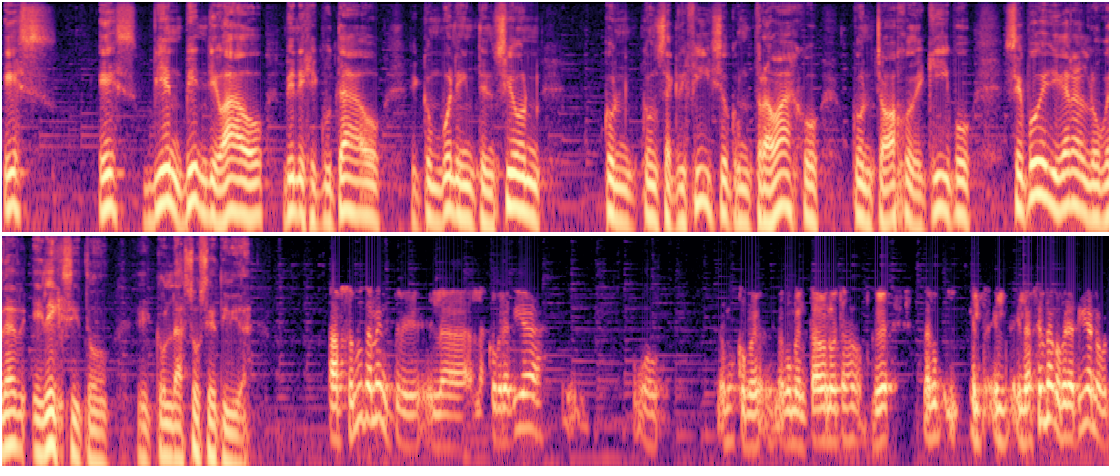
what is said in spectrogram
es, es bien, bien llevado, bien ejecutado, eh, con buena intención, con, con sacrificio, con trabajo, con trabajo de equipo, se puede llegar a lograr el éxito eh, con la asociatividad. Absolutamente. las cooperativas, como hemos comentado en otras el, hacer una cooperativa no,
